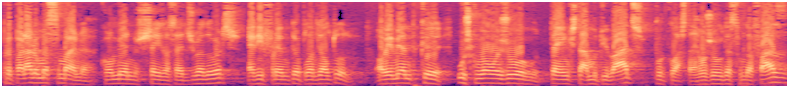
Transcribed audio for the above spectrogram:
Preparar uma semana com menos 6 ou 7 jogadores é diferente do plantel todo. Obviamente que os que vão a jogo têm que estar motivados, porque lá está, é um jogo da segunda fase.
